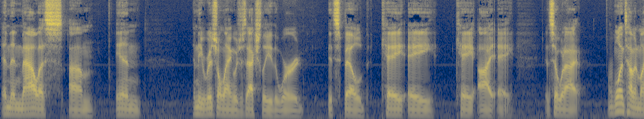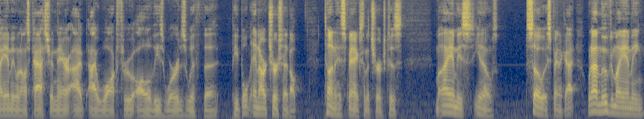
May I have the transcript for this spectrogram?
And then malice um, in in the original language is actually the word it's spelled K A K I A. And so when I one time in Miami when I was pastoring there, I, I walked through all of these words with the people, and our church had a ton of Hispanics in the church because Miami's you know so Hispanic. I, when I moved to Miami,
